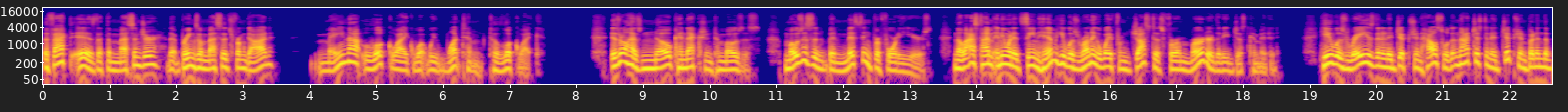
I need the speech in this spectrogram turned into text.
The fact is that the messenger that brings a message from God may not look like what we want him to look like. Israel has no connection to Moses. Moses had been missing for 40 years. And the last time anyone had seen him, he was running away from justice for a murder that he'd just committed. He was raised in an Egyptian household, and not just an Egyptian, but in the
